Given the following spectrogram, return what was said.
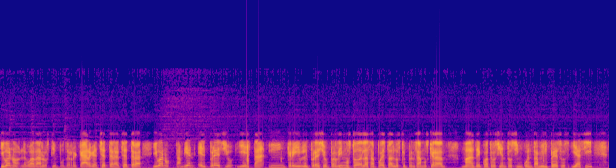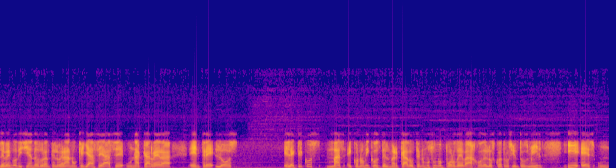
Y bueno, le voy a dar los tiempos de recarga, etcétera, etcétera. Y bueno, también el precio y está increíble el precio. Perdimos todas las apuestas los que pensamos que eran más de 450 mil pesos. Y así le vengo diciendo durante el verano que ya se hace una carrera entre los eléctricos más económicos del mercado. Tenemos uno por debajo de los 400 mil y es un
